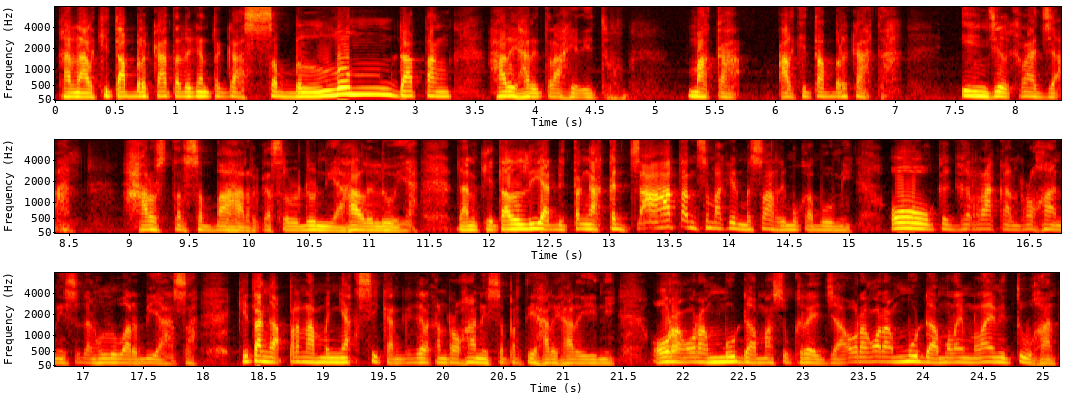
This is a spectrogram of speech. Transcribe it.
Karena Alkitab berkata dengan tegas, sebelum datang hari-hari terakhir itu, maka Alkitab berkata, Injil kerajaan harus tersebar ke seluruh dunia. Haleluya. Dan kita lihat di tengah kejahatan semakin besar di muka bumi. Oh, kegerakan rohani sedang luar biasa. Kita nggak pernah menyaksikan kegerakan rohani seperti hari-hari ini. Orang-orang muda masuk gereja, orang-orang muda mulai melayani Tuhan,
